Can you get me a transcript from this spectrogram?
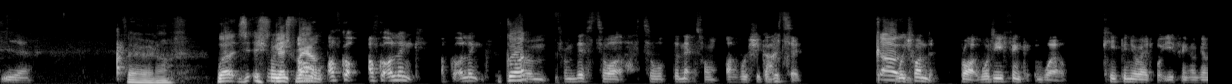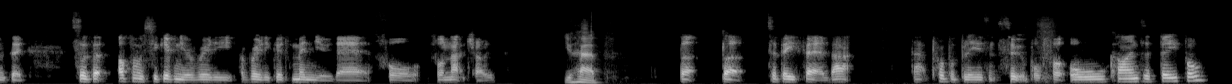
yeah. Fair enough. Well, it's, it's, Shall let's round. oh, I've got, I've got a link. I've got a link Go on, from from this to uh, to the next one. I we should go to. go. Which one? Right. What do you think? Well, keep in your head what you think I'm going to do. So that I've obviously given you a really a really good menu there for for nachos. You have. But but to be fair, that that probably isn't suitable for all kinds of people.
